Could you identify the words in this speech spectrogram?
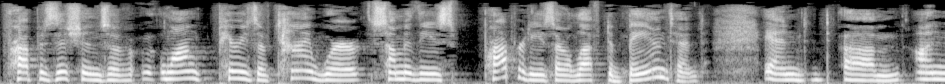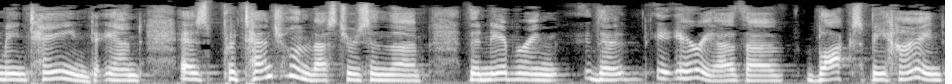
propositions of long periods of time where some of these properties are left abandoned and um, unmaintained. And as potential investors in the, the neighboring the area, the blocks behind,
